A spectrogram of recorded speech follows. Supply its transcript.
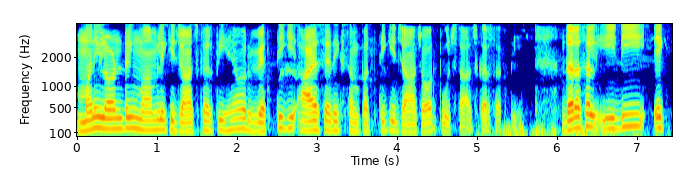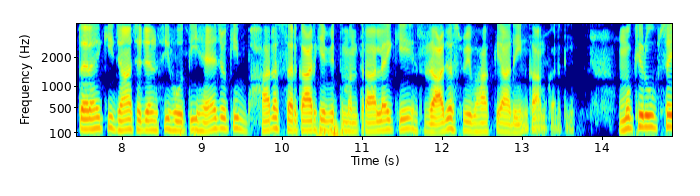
मनी लॉन्ड्रिंग मामले की जाँच करती है और व्यक्ति की आय से अधिक संपत्ति की जाँच और पूछताछ कर सकती है। दरअसल ईडी एक तरह की जाँच एजेंसी होती है, जो कि भारत सरकार के वित्त मंत्रालय के राजस्व विभाग के अधीन काम करती है। मुख्य रूप से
